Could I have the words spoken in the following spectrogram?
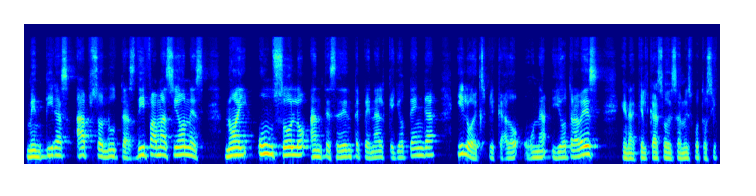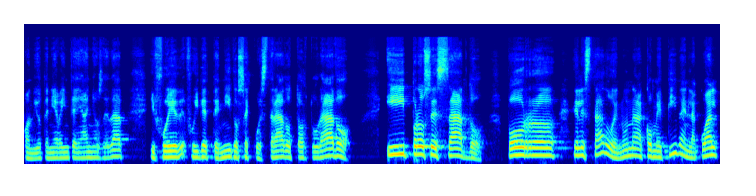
Mentiras absolutas, difamaciones. No hay un solo antecedente penal que yo tenga y lo he explicado una y otra vez. En aquel caso de San Luis Potosí, cuando yo tenía 20 años de edad y fui, fui detenido, secuestrado, torturado y procesado por el Estado en una cometida en la cual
